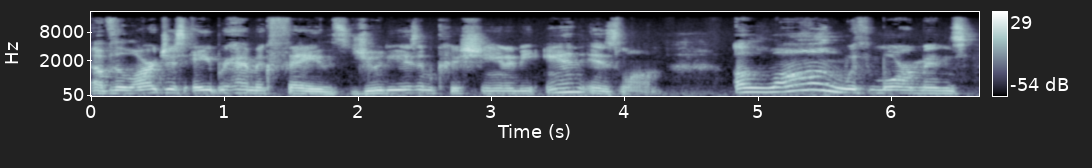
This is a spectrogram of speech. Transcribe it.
of the largest Abrahamic faiths, Judaism, Christianity, and Islam, along with Mormons,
